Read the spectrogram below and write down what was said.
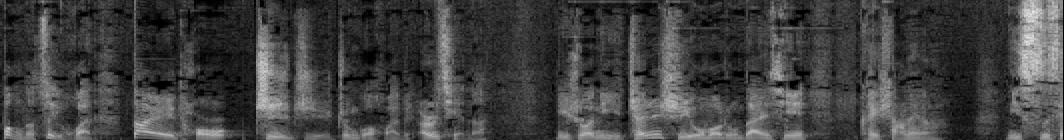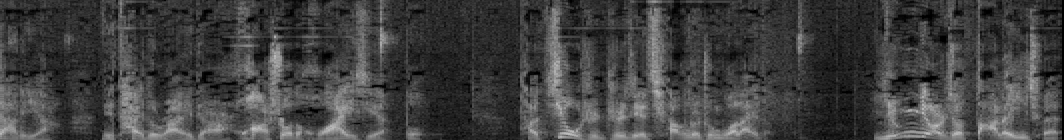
蹦得最欢，带头制止中国淮北。而且呢，你说你真是有某种担心，可以商量啊。你私下里啊，你态度软一点，话说的滑一些。不，他就是直接呛着中国来的，迎面就打来一拳。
